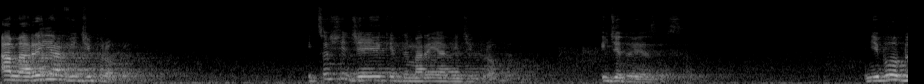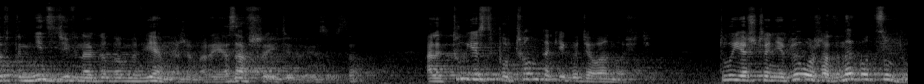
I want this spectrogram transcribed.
a Maryja widzi problem. I co się dzieje, kiedy Maryja widzi problem? Idzie do Jezusa. Nie byłoby w tym nic dziwnego, bo my wiemy, że Maryja zawsze idzie do Jezusa, ale tu jest początek Jego działalności. Tu jeszcze nie było żadnego cudu.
